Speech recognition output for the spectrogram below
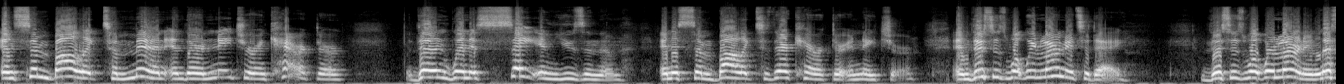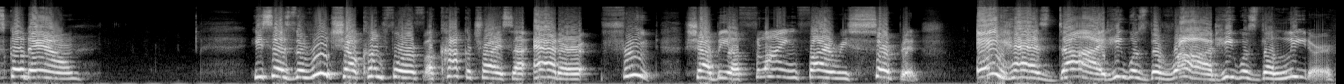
and symbolic to men in their nature and character then when it's Satan using them and it's symbolic to their character and nature. And this is what we're learning today. This is what we're learning. Let's go down. He says, The root shall come forth a cockatrice, a adder, fruit shall be a flying fiery serpent. Ahaz died. He was the rod, he was the leader.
